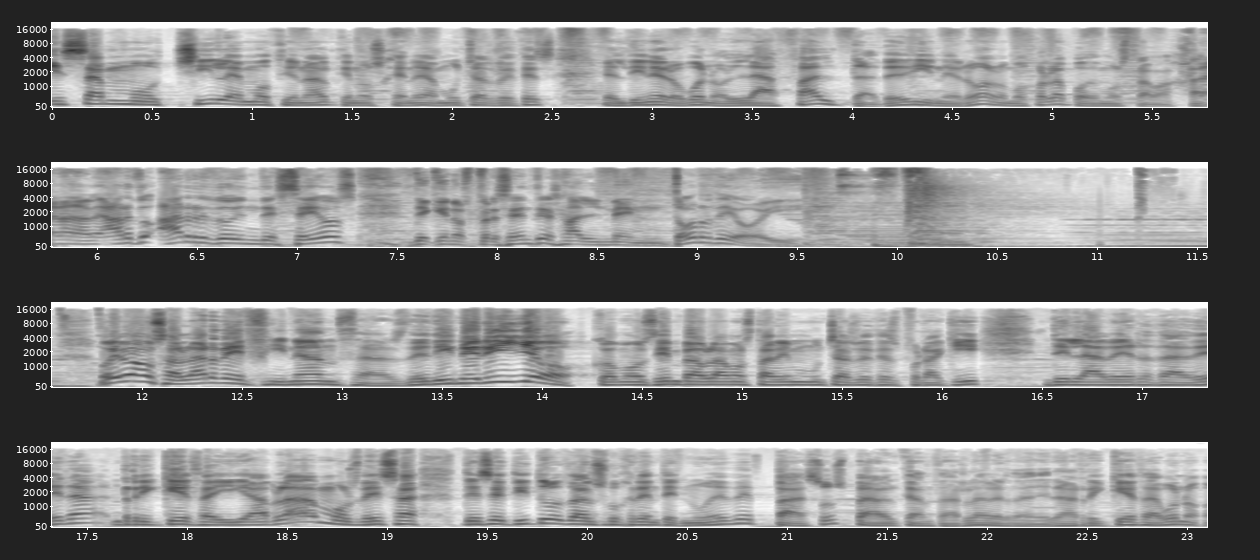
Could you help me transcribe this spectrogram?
esa mochila emocional que nos genera muchas veces el dinero. Bueno, la falta de dinero a lo mejor la podemos trabajar. Ardo, ardo en deseos de que nos presentes al mentor de hoy. Hoy vamos a hablar de finanzas, de dinerillo, como siempre hablamos también muchas veces por aquí, de la verdadera riqueza. Y hablábamos de, esa, de ese título tan sugerente, nueve pasos para alcanzar la verdadera riqueza. Bueno,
